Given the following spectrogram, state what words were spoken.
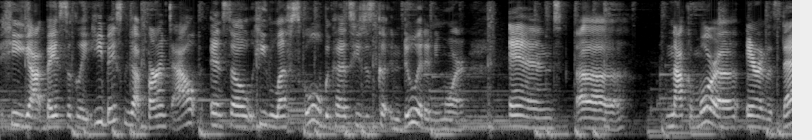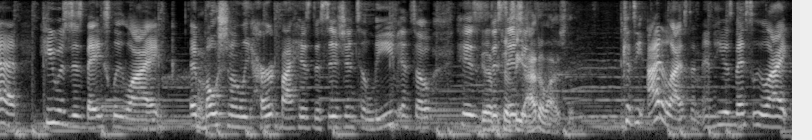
he got basically he basically got burnt out and so he left school because he just couldn't do it anymore. And uh Nakamura, Aaron's dad, he was just basically like emotionally hurt by his decision to leave and so his Yeah, because he idolized them. because he idolized them and he was basically like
